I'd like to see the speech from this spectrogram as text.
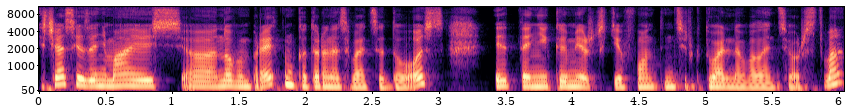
Сейчас я занимаюсь э, новым проектом, который называется ДОС. Это некоммерческий фонд интеллектуального волонтерства.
